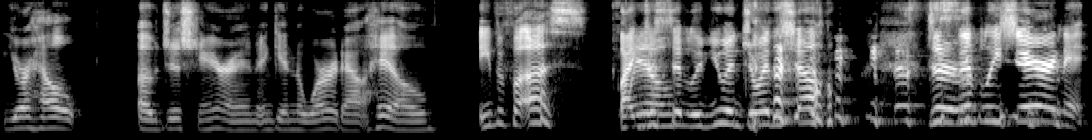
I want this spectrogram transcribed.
your help of just sharing and getting the word out, hell, even for us. Like just simply if you enjoy the show, just true. simply sharing it.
